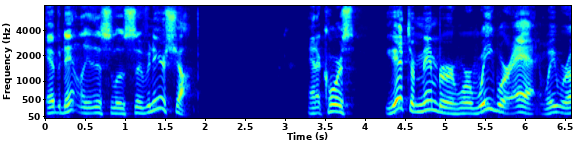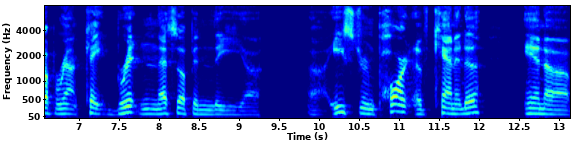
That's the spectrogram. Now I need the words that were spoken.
evidently this little souvenir shop. And of course, you have to remember where we were at. We were up around Cape Breton. That's up in the uh, uh, eastern part of Canada in uh,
